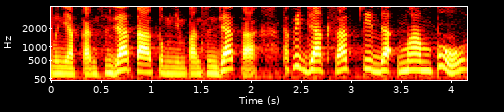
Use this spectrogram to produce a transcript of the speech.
menyiapkan senjata atau menyimpan senjata, tapi jaksa tidak mampu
